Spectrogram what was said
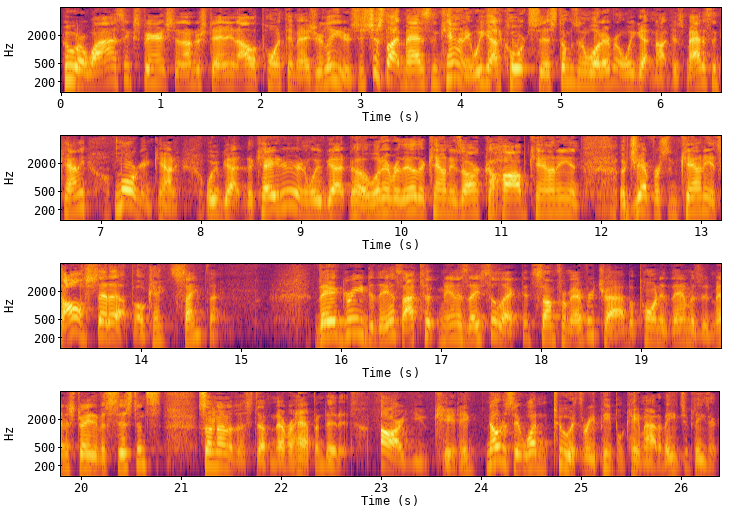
who are wise, experienced, and understanding, and I'll appoint them as your leaders. It's just like Madison County. We got court systems and whatever, and we got not just Madison County, Morgan County. We've got Decatur, and we've got uh, whatever the other counties are, Cobb County and Jefferson County. It's all set up, okay? Same thing. They agreed to this. I took men as they selected, some from every tribe, appointed them as administrative assistants. So none of this stuff never happened, did it? Are you kidding? Notice it wasn't two or three people came out of Egypt either.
